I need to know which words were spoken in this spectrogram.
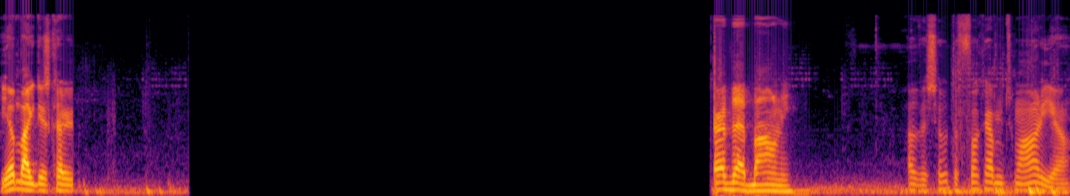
Your mic just cut. it. Grab that bounty. I was like, what the fuck happened to my audio?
